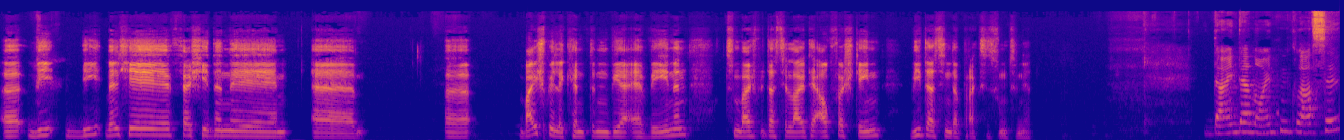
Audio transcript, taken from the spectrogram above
Äh, wie, wie, welche verschiedene äh, äh, Beispiele könnten wir erwähnen, zum Beispiel, dass die Leute auch verstehen, wie das in der Praxis funktioniert? Da in der neunten Klasse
